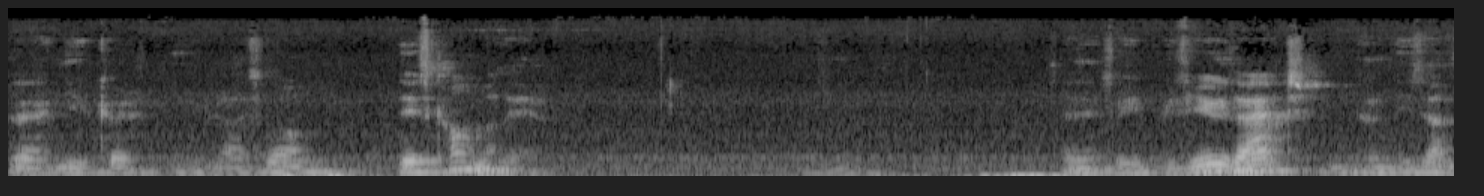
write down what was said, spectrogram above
and you could realize, well, there's karma there. And as we review that, and these are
